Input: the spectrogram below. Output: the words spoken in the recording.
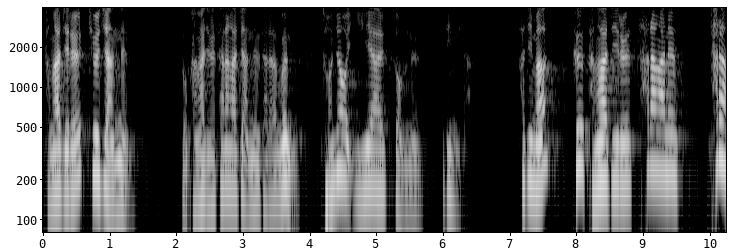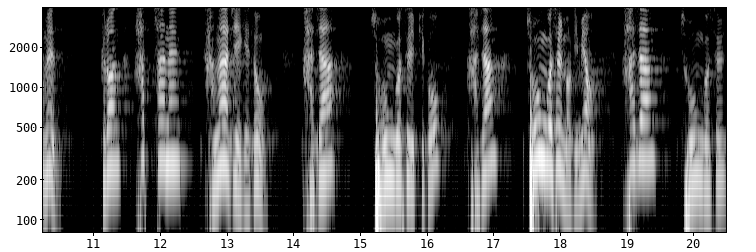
강아지를 키우지 않는 또 강아지를 사랑하지 않는 사람은 전혀 이해할 수 없는 일입니다. 하지만 그 강아지를 사랑하는 사람은 그런 하찮은 강아지에게도 가장 좋은 것을 입히고 가장 좋은 것을 먹이며 가장 좋은 것을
